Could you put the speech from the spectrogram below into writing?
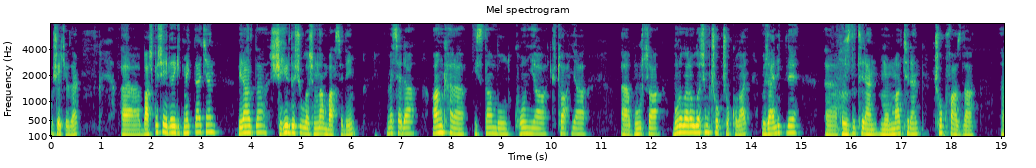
bu şekilde. Ee, başka şehirlere gitmek derken biraz da şehir dışı ulaşımdan bahsedeyim. Mesela Ankara, İstanbul, Konya, Kütahya, e, Bursa buralara ulaşım çok çok kolay. Özellikle e, hızlı tren, normal tren çok fazla e,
